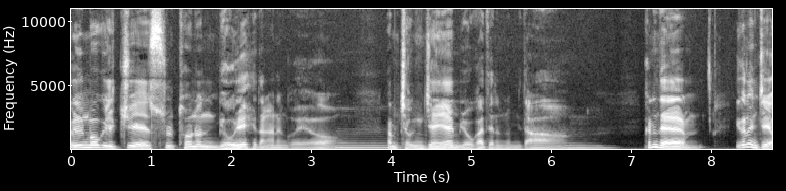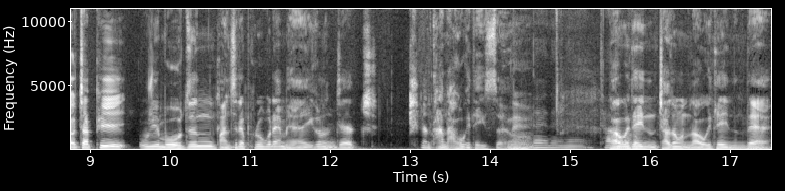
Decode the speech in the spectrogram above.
을목일주의 술토는 묘에 해당하는 거예요. 음. 그럼 정제의 묘가 되는 겁니다. 음. 그런데 이거는 이제 어차피 우리 모든 만설의 프로그램에 이거는 이제 치면 다 나오게 돼 있어요. 네. 네네네. 나오게 돼 있는 자동으로 나오게 돼 있는데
